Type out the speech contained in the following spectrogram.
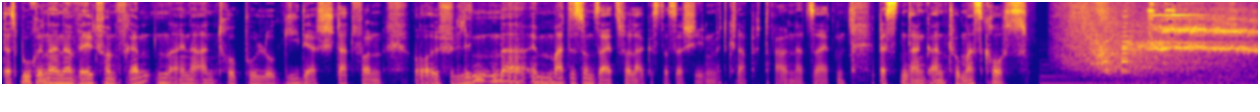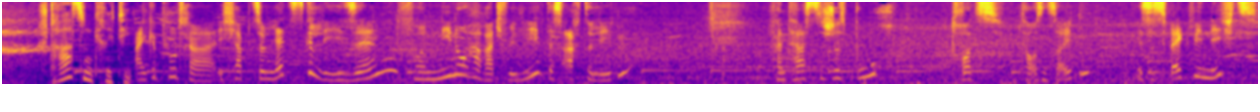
Das Buch in einer Welt von Fremden, eine Anthropologie der Stadt von Rolf Lindner im Mattes und Seitz Verlag ist das erschienen mit knapp 300 Seiten. Besten Dank an Thomas Groß. Straßenkritik. Anke Plutra, ich habe zuletzt gelesen von Nino Haratschwili, Das achte Leben. Fantastisches Buch, trotz 1000 Seiten. Es ist weg wie nichts.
